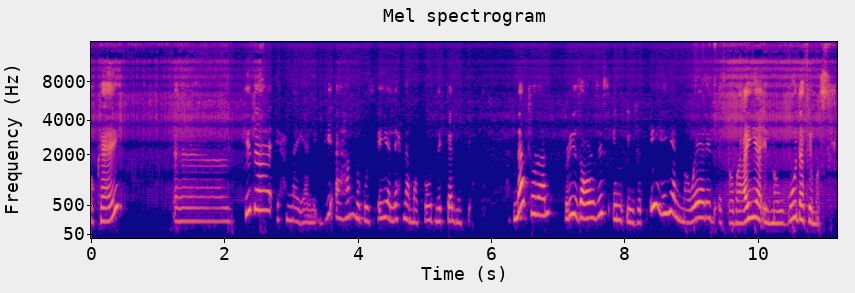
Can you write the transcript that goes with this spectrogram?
أوكي آه كده إحنا يعني دي أهم جزئية اللي إحنا المفروض نتكلم فيها natural resources in Egypt إيه هي الموارد الطبيعية الموجودة في مصر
